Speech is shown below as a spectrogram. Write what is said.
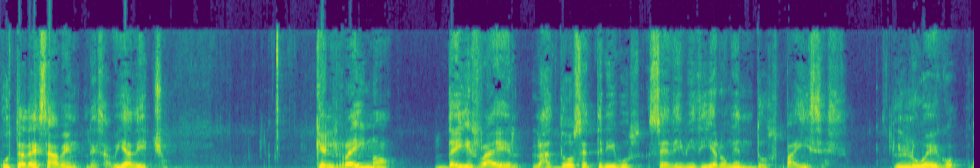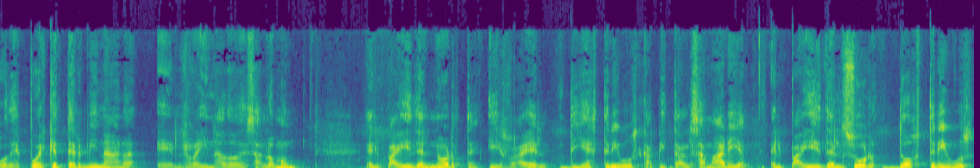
Ustedes saben, les había dicho, que el reino de Israel, las doce tribus se dividieron en dos países, luego o después que terminara el reinado de Salomón. El país del norte, Israel, diez tribus, capital Samaria. El país del sur, dos tribus,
